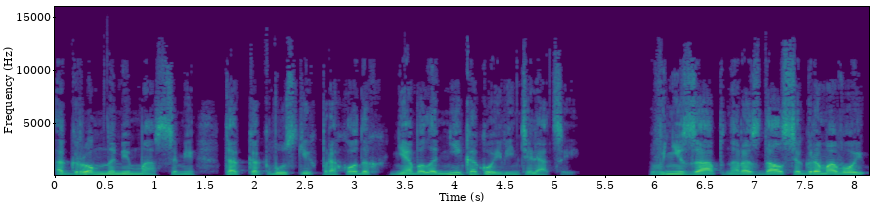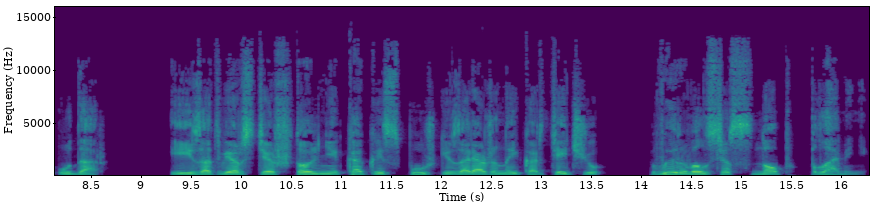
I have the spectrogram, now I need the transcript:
огромными массами, так как в узких проходах не было никакой вентиляции. Внезапно раздался громовой удар, и из отверстия штольни, как из пушки, заряженной картечью, вырвался сноп пламени.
